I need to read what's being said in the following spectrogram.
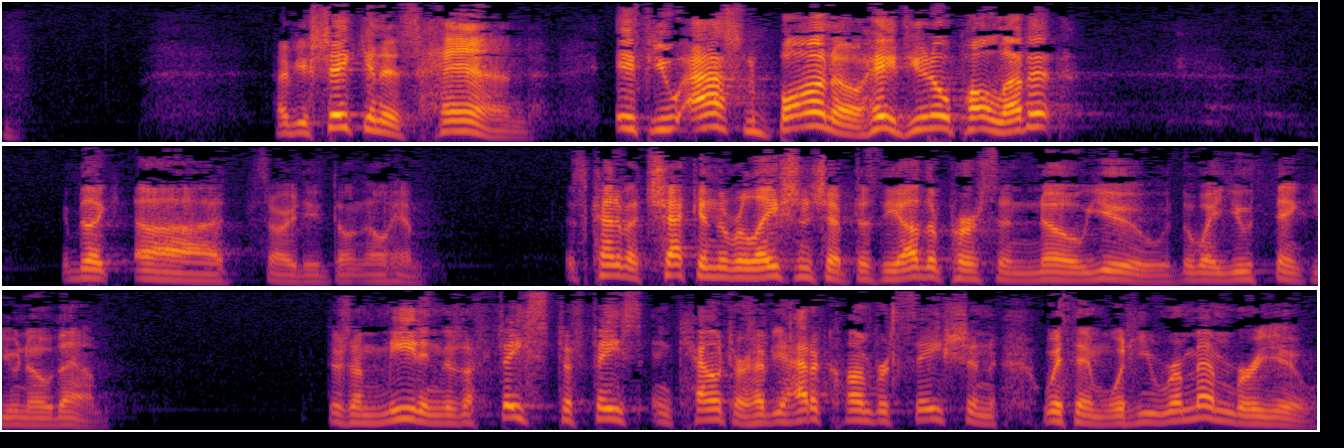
Have you shaken his hand? If you asked Bono, hey, do you know Paul Levitt? He'd be like, uh, sorry, dude, don't know him. It's kind of a check in the relationship. Does the other person know you the way you think you know them? There's a meeting, there's a face to face encounter. Have you had a conversation with him? Would he remember you?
